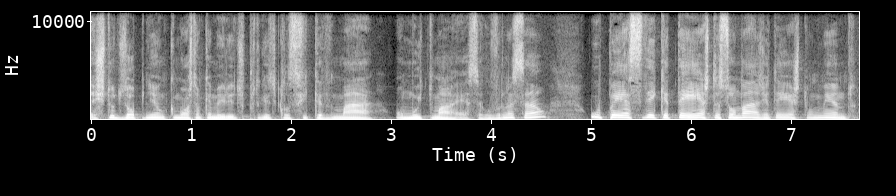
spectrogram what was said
estudos de opinião que mostram que a maioria dos portugueses classifica de má ou muito má essa governação, o PSD que até esta sondagem, até este momento,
